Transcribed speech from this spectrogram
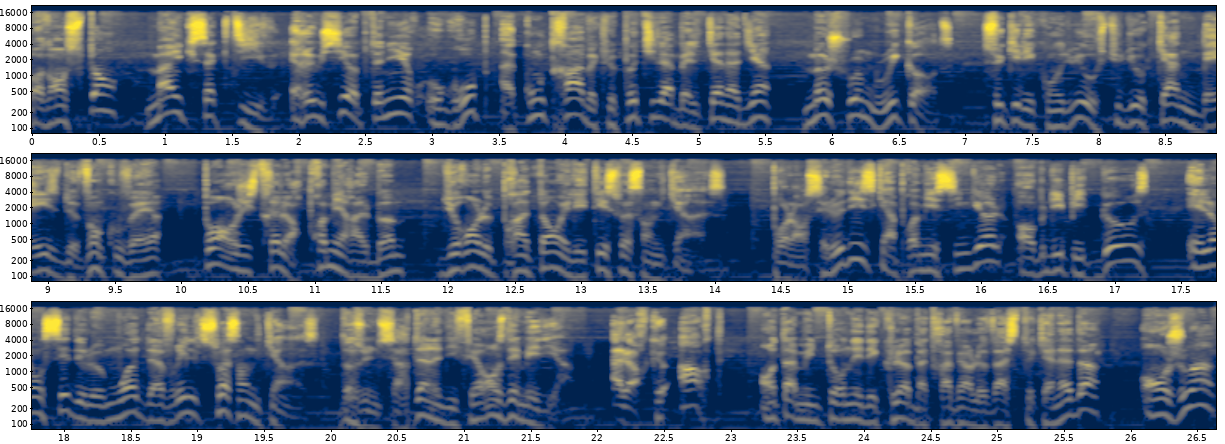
Pendant ce temps, Mike s'active et réussit à obtenir au groupe un contrat avec le petit label canadien Mushroom Records, ce qui les conduit au studio Can Base de Vancouver pour enregistrer leur premier album durant le printemps et l'été 75. Pour lancer le disque, un premier single, How Deep It Goes, est lancé dès le mois d'avril 75, dans une certaine indifférence des médias. Alors que Art entame une tournée des clubs à travers le vaste Canada, en juin,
